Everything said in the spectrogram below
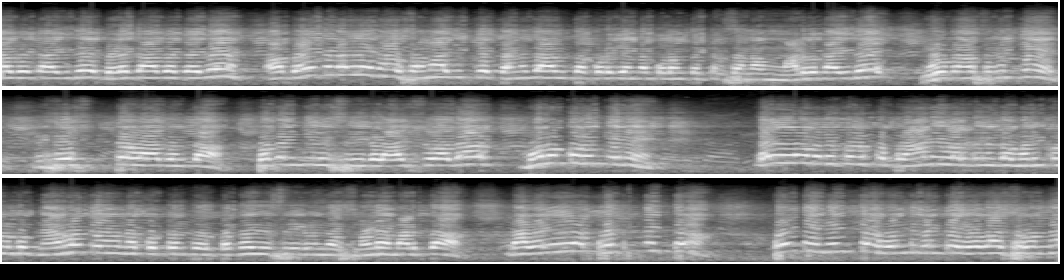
ಆಗ್ಬೇಕಾಗಿದೆ ಬೆಳಕಾಗಬೇಕಾಗಿದೆ ಆ ಬೆಳಕಿನಲ್ಲಿ ನಾವು ಸಮಾಜಕ್ಕೆ ತನ್ನದಾದಂತ ಕೊಡುಗೆಯನ್ನು ಕೊಡುವಂತ ಕೆಲಸ ನಾವು ಮಾಡಬೇಕಾಗಿದೆ. ಯೋಗಾಸನಕ್ಕೆ ವಿಶಿಷ್ಟವಾದಂತ ಪತಂಜಲಿ ಶ್ರೀಗಳ ಆಶೀರ್ವಾದ ಮನುಕುಲಕ್ಕೇನೆ. ಎಲ್ಲ ಮನುಕುಲಕ್ಕೂ ಪ್ರಾಣಿ ವರ್ಗದಿಂದ ಮನುಕುಲಕ್ಕೂ ಜ್ಞಾನೋದಯವನ್ನು ಕೊಟ್ಟಂತ ಪದ್ಮಜಿ ಶ್ರೀಗಳನ್ನ ಸ್ಮರಣೆ ಮಾಡ್ತಾ ನಾವೆಲ್ಲ ಪ್ರತಿನಿತ್ಯ ಪ್ರತಿನಿತ್ಯ ಒಂದು ಗಂಟೆ ಯೋಗಾಸನವನ್ನ,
